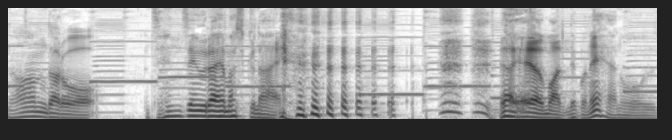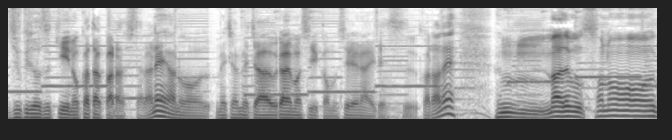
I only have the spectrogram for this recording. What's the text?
なんだろう全然羨ましくない。いやいやいや、まあでもね、あの、熟女好きの方からしたらね、あの、めちゃめちゃ羨ましいかもしれないですからね。うん、まあでもその、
